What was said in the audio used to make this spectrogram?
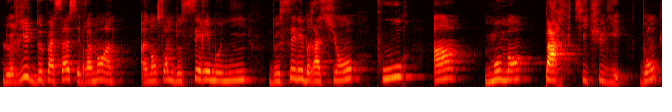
Le rite de passage, c'est vraiment un, ensemble de cérémonies, de célébrations pour un moment particulier. Donc,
